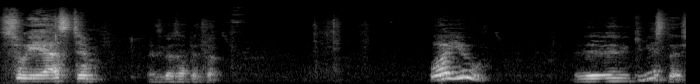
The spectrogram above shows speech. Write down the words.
So he asked him, Więc go zapytał, Who are you? Kim jesteś?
